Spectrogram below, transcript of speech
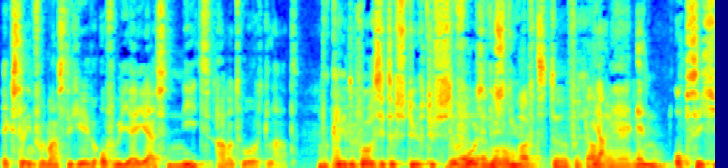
extra informatie te geven, of wie hij juist niet aan het woord laat. Oké, de voorzitter stuurt dus De eh, voorzitter enorm stuurt. hard de vergadering Ja, eigenlijk. en op zich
